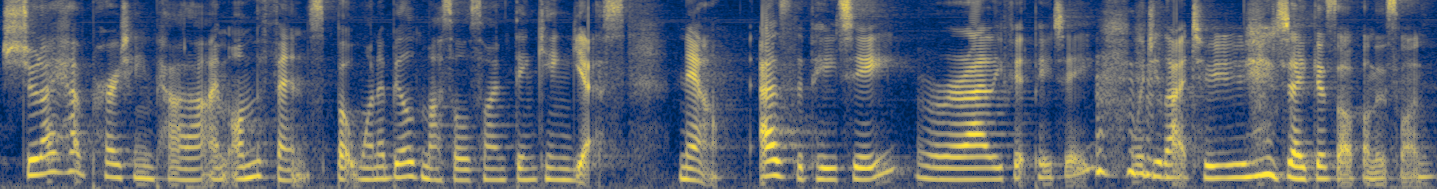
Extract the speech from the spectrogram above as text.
Should I have protein powder? I'm on the fence, but want to build muscle, so I'm thinking yes. Now, as the PT, Riley Fit PT, would you like to take us off on this one?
